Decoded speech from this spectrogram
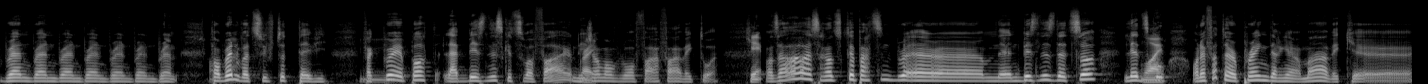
Brand, brand, brand, brand, brand, brand, brand. Ton brand va te suivre toute ta vie. Fait que peu importe la business que tu vas faire, les Hmm. Right. gens vont vouloir faire affaire avec toi. Ils vont dire Ah, c'est rendu que t'as parti une, br- euh, une business de ça, let's Ouais. go. On a fait un prank dernièrement avec euh,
